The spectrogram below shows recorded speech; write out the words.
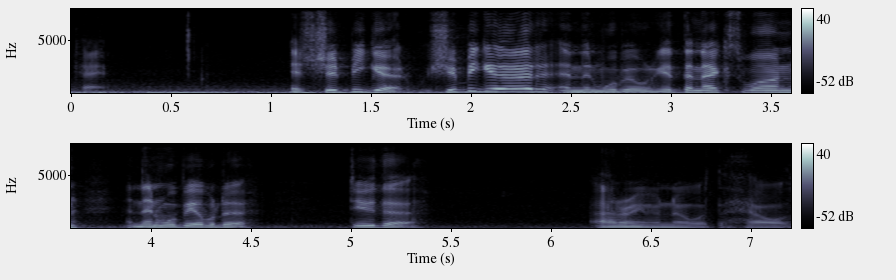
Okay. It should be good. We should be good, and then we'll be able to get the next one, and then we'll be able to do the... I don't even know what the hell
